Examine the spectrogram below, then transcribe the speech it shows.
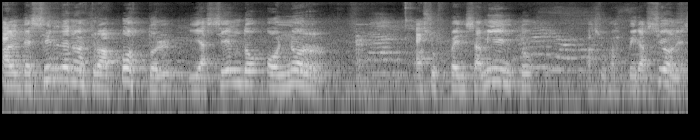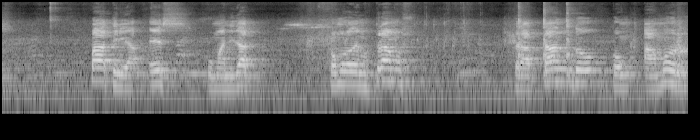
Al decir de nuestro apóstol y haciendo honor a sus pensamientos, a sus aspiraciones, patria es humanidad. Como lo demostramos? Tratando con amor,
